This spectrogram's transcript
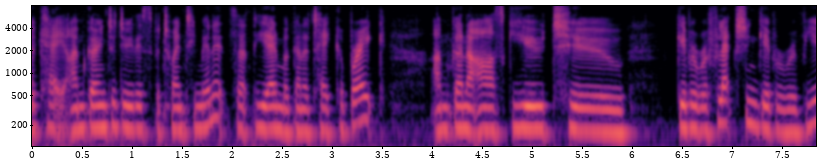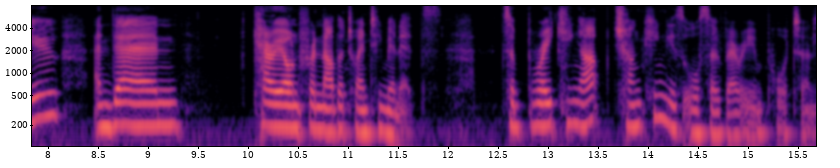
okay, I'm going to do this for 20 minutes. At the end, we're going to take a break. I'm going to ask you to give a reflection, give a review, and then carry on for another 20 minutes. So, breaking up, chunking is also very important.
